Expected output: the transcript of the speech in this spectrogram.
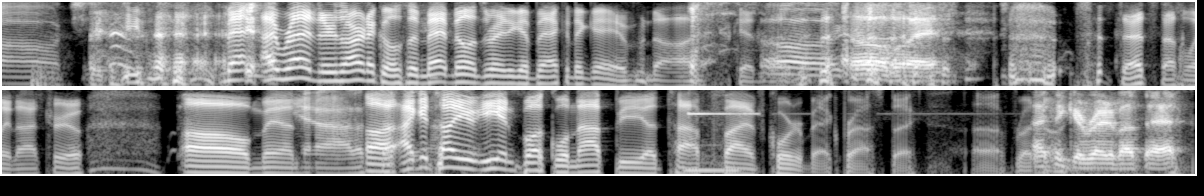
Oh, jeez. Matt. I read there's articles that Matt Millen's ready to get back in the game. No, I'm just kidding. Oh. Oh boy. That's definitely not true. Oh man. Yeah, that's Uh, I can not- tell you, Ian Book will not be a top five quarterback prospect. Uh, right I on. think you're right about that.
